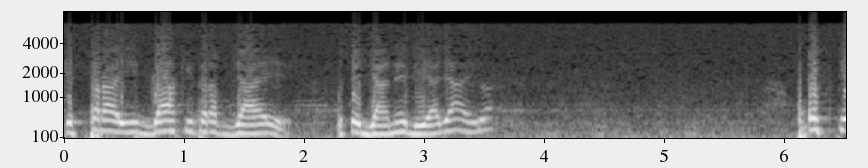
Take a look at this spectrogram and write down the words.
اس طرح عیدگاہ کی طرف جائے، اسے جانے دیا جائے گا۔ اس کے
